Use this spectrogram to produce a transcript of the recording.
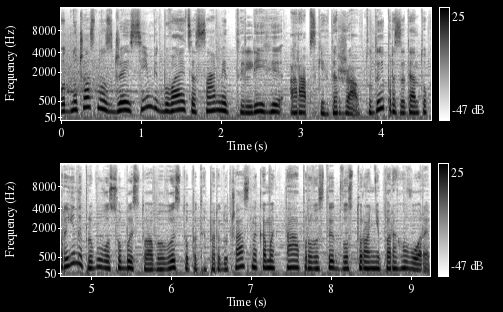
Одночасно з J7 відбувається саміт Ліги Арабських держав. Туди президент України прибув особисто, аби виступити перед учасниками та провести двосторонні переговори.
